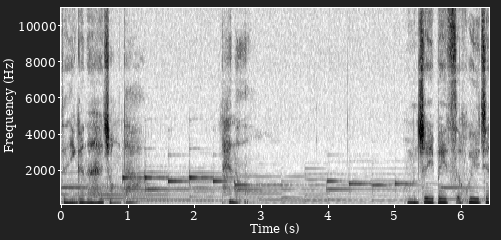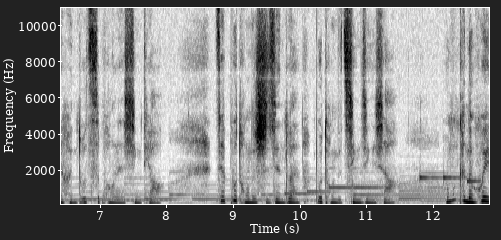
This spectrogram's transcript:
等一个男孩长大，太难了。我们这一辈子会遇见很多次怦然心跳，在不同的时间段、不同的情境下，我们可能会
